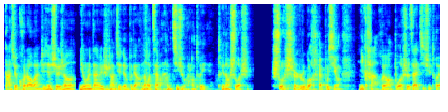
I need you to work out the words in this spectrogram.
大学扩招完，这些学生用人单位市场解决不掉，那我再把他们继续往上推，推到硕士。硕士如果还不行，你看会往博士再继续推。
